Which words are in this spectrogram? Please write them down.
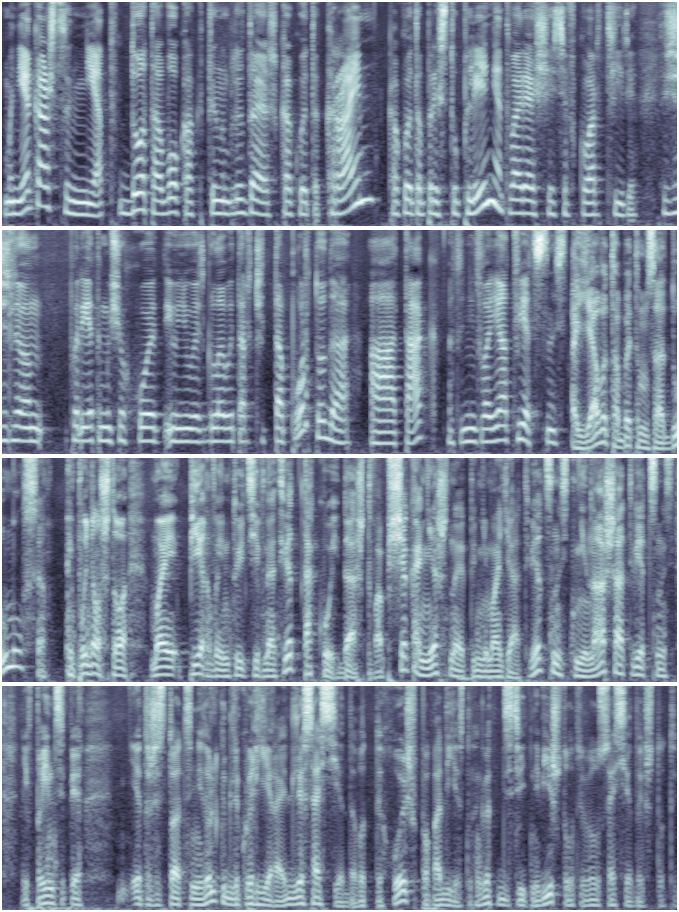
Мне кажется, нет. До того, как ты наблюдаешь какой-то крайм, какое-то преступление, творящееся в квартире, то есть если он при этом еще ходит и у него из головы торчит топор, то да. А так, это не твоя ответственность. А я вот об этом задумался и понял, что мой первый интуитивный ответ такой, да, что вообще, конечно, это не моя ответственность, не наша ответственность. И, в принципе, эта же ситуация не только для курьера, а и для соседа. Вот ты ходишь по подъезду, иногда ты действительно видишь, что у у соседа что-то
